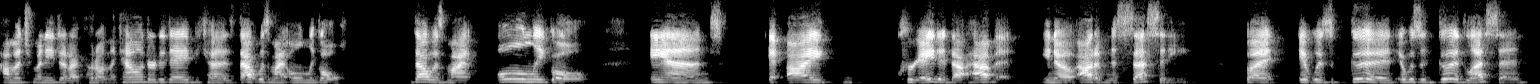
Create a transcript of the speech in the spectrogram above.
How much money did I put on the calendar today? Because that was my only goal. That was my only goal. And it, I created that habit, you know, out of necessity. But it was good. It was a good lesson.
